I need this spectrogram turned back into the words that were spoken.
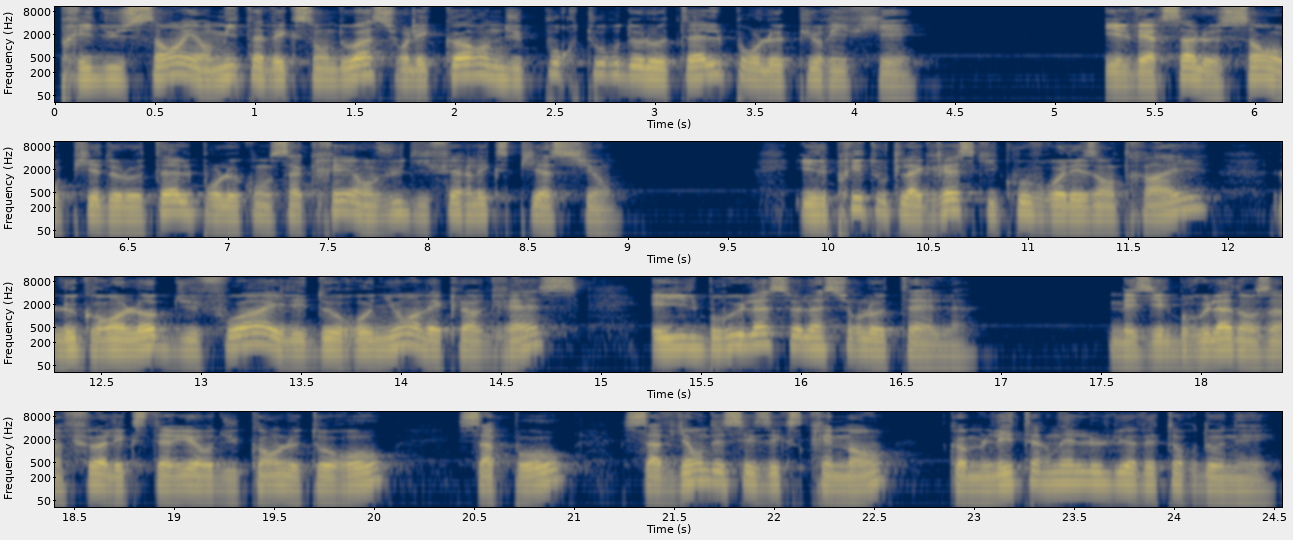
prit du sang et en mit avec son doigt sur les cornes du pourtour de l'autel pour le purifier. Il versa le sang au pied de l'autel pour le consacrer en vue d'y faire l'expiation. Il prit toute la graisse qui couvre les entrailles, le grand lobe du foie et les deux rognons avec leur graisse, et il brûla cela sur l'autel. Mais il brûla dans un feu à l'extérieur du camp le taureau, sa peau, sa viande et ses excréments, comme l'Éternel le lui avait ordonné.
